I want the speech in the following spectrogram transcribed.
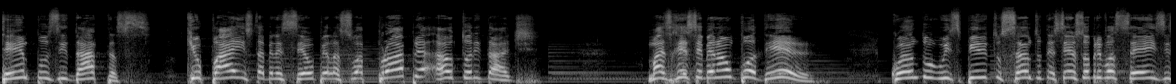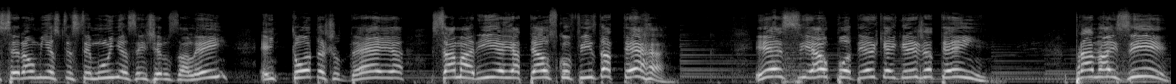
tempos e datas que o Pai estabeleceu pela sua própria autoridade mas receberão poder quando o Espírito Santo descer sobre vocês e serão minhas testemunhas em Jerusalém, em toda a Judéia, Samaria e até os confins da terra. Esse é o poder que a igreja tem para nós ir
